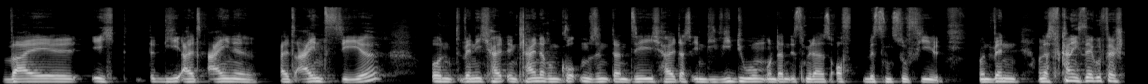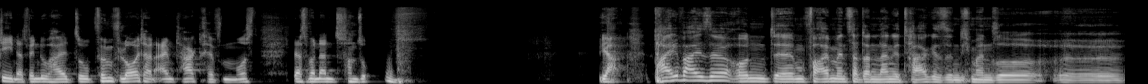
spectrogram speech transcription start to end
weil ich die als eine, als eins sehe. Und wenn ich halt in kleineren Gruppen sind, dann sehe ich halt das Individuum und dann ist mir das oft ein bisschen zu viel. Und wenn, und das kann ich sehr gut verstehen, dass wenn du halt so fünf Leute an einem Tag treffen musst, dass man dann schon so, uff, Ja, teilweise und ähm, vor allem, wenn es halt dann lange Tage sind. Ich meine, so äh,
